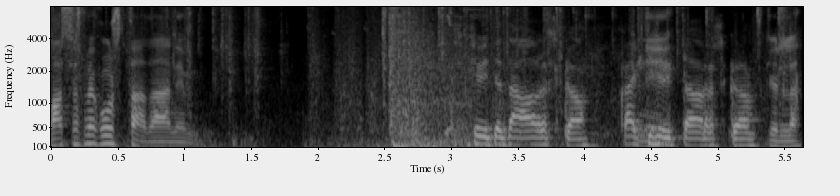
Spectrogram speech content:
Lasse, jos me kustaa tää, niin Syytetään Arskaa. Kaikki Niin. syyttää Arskaa. kyllä.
